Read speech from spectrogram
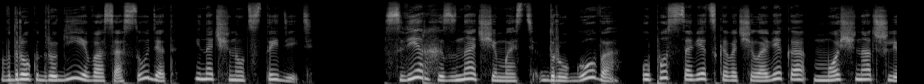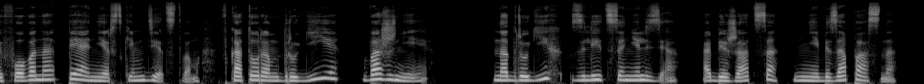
Вдруг другие вас осудят и начнут стыдить. Сверхзначимость другого у постсоветского человека мощно отшлифована пионерским детством, в котором другие важнее. На других злиться нельзя, обижаться небезопасно.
